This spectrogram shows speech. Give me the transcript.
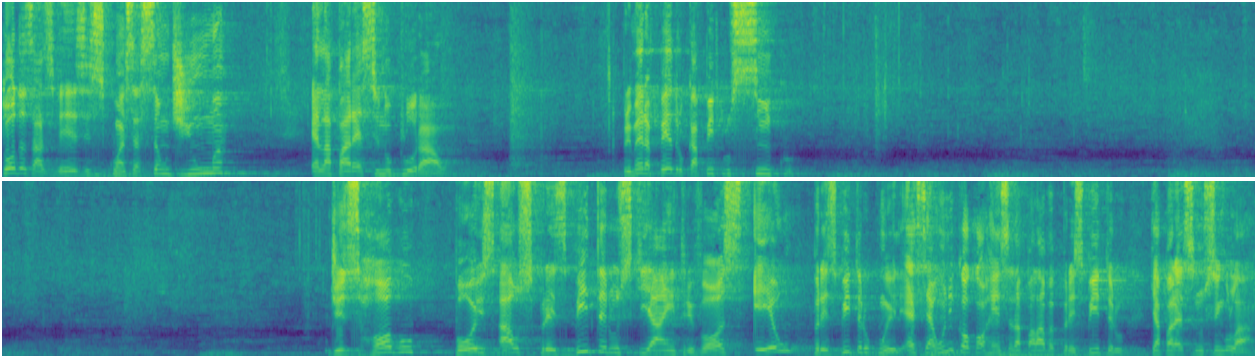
todas as vezes, com exceção de uma, ela aparece no plural. 1 Pedro capítulo 5. Diz: Rogo pois aos presbíteros que há entre vós, eu, presbítero com ele. Essa é a única ocorrência da palavra presbítero que aparece no singular.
